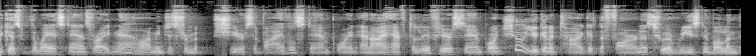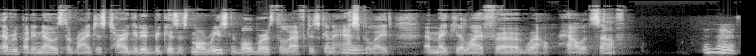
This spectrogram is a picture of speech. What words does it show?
because the way it stands right now, I mean, just from a sheer survival standpoint, and I have to live here standpoint, sure, you're going to target the foreigners who are reasonable, and everybody knows the right is targeted because it's more reasonable, whereas the left is going to mm. escalate and make your life, uh, well, hell itself. Mm-hmm.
